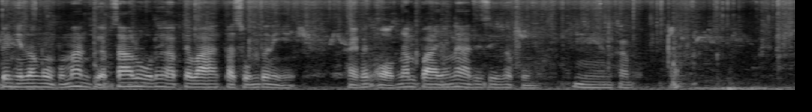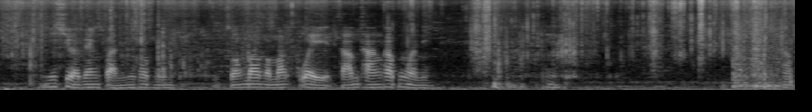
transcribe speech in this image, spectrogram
เป็นเห็ดละโงงประมาณเกือบซาโลด้วยครับ แต่ว่าผสมตัวนี้ให้เพิ่นออกน้ำปลายังหน้าซื้อๆครับผม แมนครับนี่เชื่อแบ่งปันอยู่ครับผมสองเบากับมักไว้สามทางครับหัวดนี้ครับ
